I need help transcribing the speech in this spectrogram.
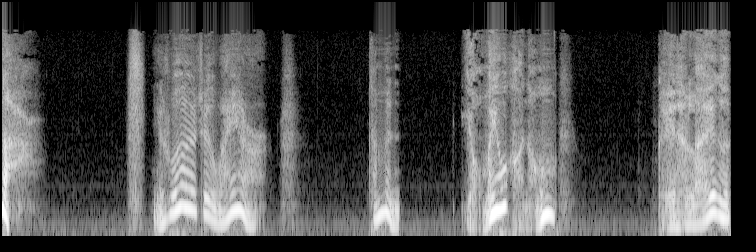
呐！你说这个玩意儿，咱们有没有可能给他来个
